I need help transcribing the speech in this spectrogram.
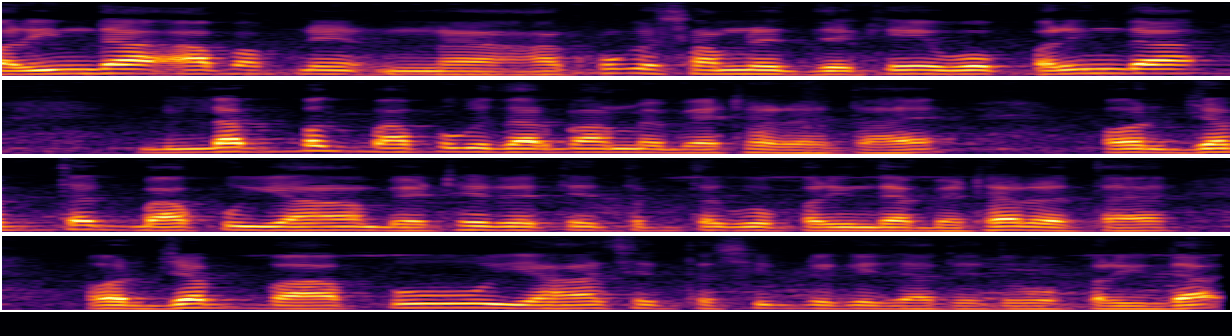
परिंदा आप अपने आँखों के सामने देखें, वो परिंदा लगभग बापू के दरबार में बैठा रहता है और जब तक बापू यहाँ बैठे रहते तब तक वो परिंदा बैठा रहता है और जब बापू यहाँ से तस्वीर लेके जाते तो वो परिंदा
